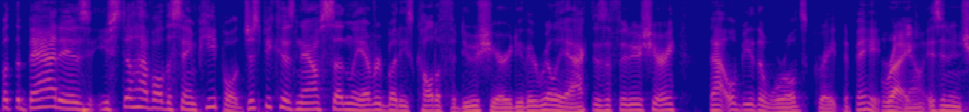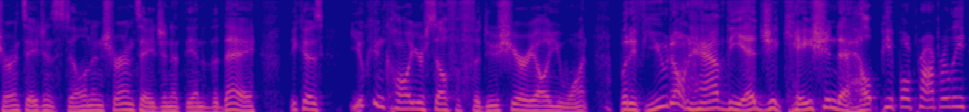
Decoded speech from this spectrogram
But the bad is you still have all the same people. Just because now suddenly everybody's called a fiduciary, do they really act as a fiduciary? That will be the world's great debate. Right. You know, is an insurance agent still an insurance agent at the end of the day? Because you can call yourself a fiduciary all you want, but if you don't have the education to help people properly,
